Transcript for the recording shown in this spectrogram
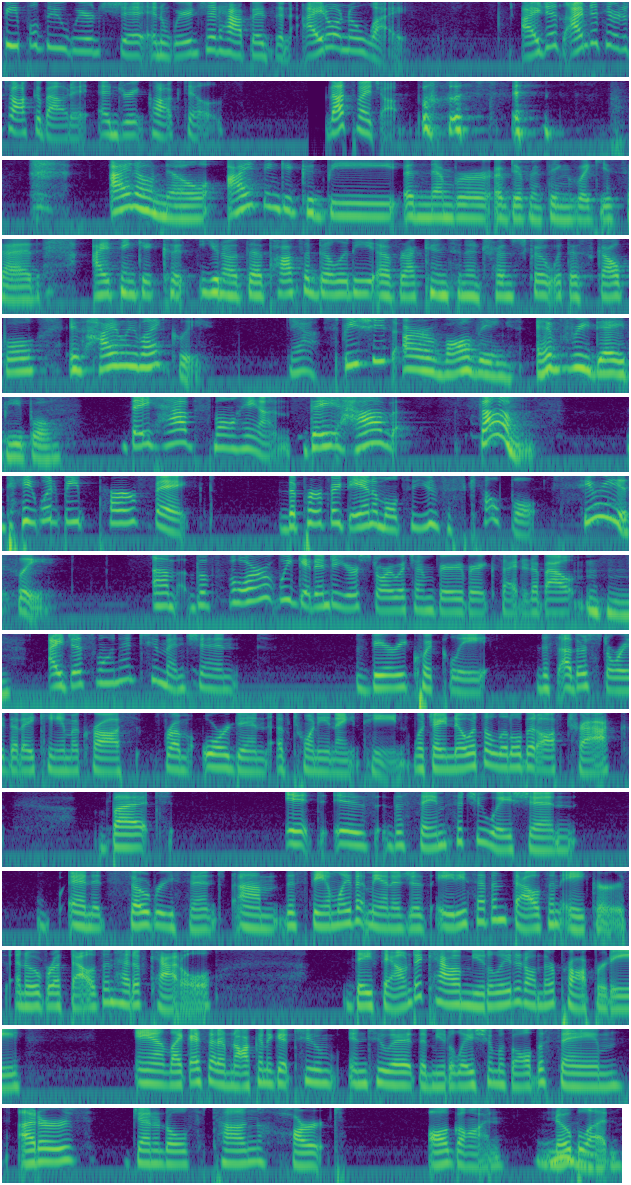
people do weird shit and weird shit happens and I don't know why. I just I'm just here to talk about it and drink cocktails. That's my job. Listen, I don't know. I think it could be a number of different things, like you said. I think it could, you know, the possibility of raccoons in a trench coat with a scalpel is highly likely. Yeah. Species are evolving every day, people. They have small hands. They have thumbs. They would be perfect. The perfect animal to use a scalpel. Seriously. Um, before we get into your story, which I'm very, very excited about, Mm-hmm. I just wanted to mention very quickly this other story that I came across from Oregon of 2019, which I know it's a little bit off track, but it is the same situation and it's so recent. Um, this family that manages 87,000 acres and over a thousand head of cattle, they found a cow mutilated on their property. And like I said, I'm not going to get too into it. The mutilation was all the same udders, genitals, tongue, heart, all gone. No blood.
